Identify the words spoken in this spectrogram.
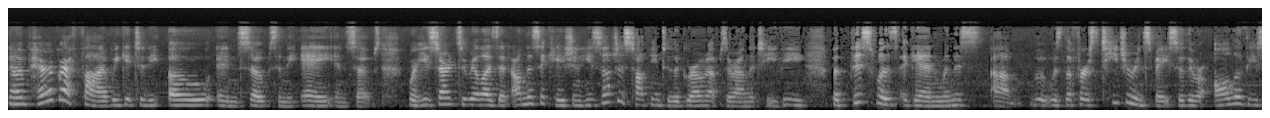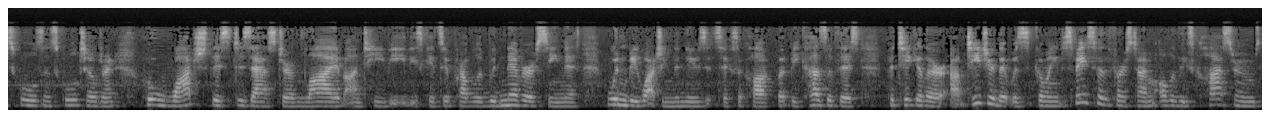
Now, in paragraph five, we get to the O in SOAPS and the A in SOAPS, where he starts to realize that on this occasion, he's not just talking to the grown ups around the TV, but this was, again, when this um, was the first teacher in space. So there were all of these schools and school children who watched this disaster live on TV. These kids who probably would never have seen this, wouldn't be watching the news at six o'clock, but because of this particular um, teacher that was going into space for the first time, all of these classrooms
